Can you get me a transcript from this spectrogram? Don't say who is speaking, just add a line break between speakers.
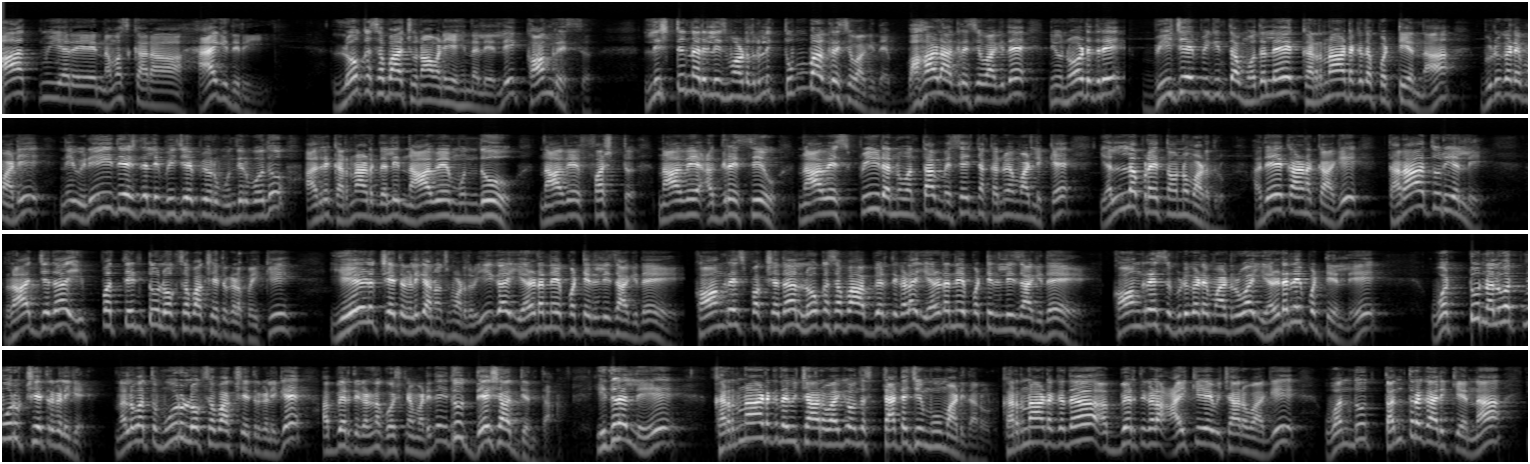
ಆತ್ಮೀಯರೇ, ನಮಸ್ಕಾರ. ಹೇಗಿದ್ದೀರಿ? ಲೋಕಸಭಾ ಚುನಾವಣೆಯ ಹಿನ್ನೆಲೆಯಲ್ಲಿ ಕಾಂಗ್ರೆಸ್ ಲಿಸ್ಟನ್ನು ರಿಲೀಸ್ ಮಾಡೋದ್ರಲ್ಲಿ ತುಂಬ ಅಗ್ರೆಸಿವ್ ಆಗಿದೆ. ಬಹಳ ಅಗ್ರೆಸಿವ್ ಆಗಿದೆ. ನೀವು ನೋಡಿದ್ರಿ ಬಿಜೆಪಿಗಿಂತ ಮೊದಲೇ ಕರ್ನಾಟಕದ ಪಟ್ಟಿಯನ್ನು ಬಿಡುಗಡೆ ಮಾಡಿ ನೀವು ಇಡೀ ದೇಶದಲ್ಲಿ ಬಿ ಜೆ ಪಿಯವರು ಮುಂದಿರ್ಬೋದು, ಆದರೆ ಕರ್ನಾಟಕದಲ್ಲಿ ನಾವೇ ಮುಂದು, ನಾವೇ ಫಸ್ಟ್ ನಾವೇ ಅಗ್ರೆಸಿವ್ ನಾವೇ ಸ್ಪೀಡ್ ಅನ್ನುವಂಥ ಮೆಸೇಜ್ನ ಕನ್ವೆ ಮಾಡಲಿಕ್ಕೆ ಎಲ್ಲ ಪ್ರಯತ್ನವನ್ನು ಮಾಡಿದ್ರು. ಅದೇ ಕಾರಣಕ್ಕಾಗಿ ತರಾತುರಿಯಲ್ಲಿ ರಾಜ್ಯದ ಇಪ್ಪತ್ತೆಂಟು ಲೋಕಸಭಾ ಕ್ಷೇತ್ರಗಳ ಪೈಕಿ ಏಳು ಕ್ಷೇತ್ರಗಳಿಗೆ ಅನೌನ್ಸ್ ಮಾಡಿದ್ರು. ಈಗ ಎರಡನೇ ಪಟ್ಟಿ ರಿಲೀಸ್ ಆಗಿದೆ. ಕಾಂಗ್ರೆಸ್ ಪಕ್ಷದ ಲೋಕಸಭಾ ಅಭ್ಯರ್ಥಿಗಳ ಎರಡನೇ ಪಟ್ಟಿ ರಿಲೀಸ್ ಆಗಿದೆ. ಕಾಂಗ್ರೆಸ್ ಬಿಡುಗಡೆ ಮಾಡಿರುವ ಎರಡನೇ ಪಟ್ಟಿಯಲ್ಲಿ ಒಟ್ಟು ನಲವತ್ಮೂರು ಕ್ಷೇತ್ರಗಳಿಗೆ, ನಲವತ್ಮೂರು ಲೋಕಸಭಾ ಕ್ಷೇತ್ರಗಳಿಗೆ ಅಭ್ಯರ್ಥಿಗಳನ್ನ ಘೋಷಣೆ ಮಾಡಿದೆ. ಇದು ದೇಶಾದ್ಯಂತ. ಇದರಲ್ಲಿ ಕರ್ನಾಟಕದ ವಿಚಾರವಾಗಿ ಒಂದು ಸ್ಟ್ರಾಟಜಿ ಮೂವ್ ಮಾಡಿದ್ದಾರೆ ಕರ್ನಾಟಕದ ಅಭ್ಯರ್ಥಿಗಳ ಆಯ್ಕೆಯ ವಿಚಾರವಾಗಿ ಒಂದು ತಂತ್ರಗಾರಿಕೆಯನ್ನು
